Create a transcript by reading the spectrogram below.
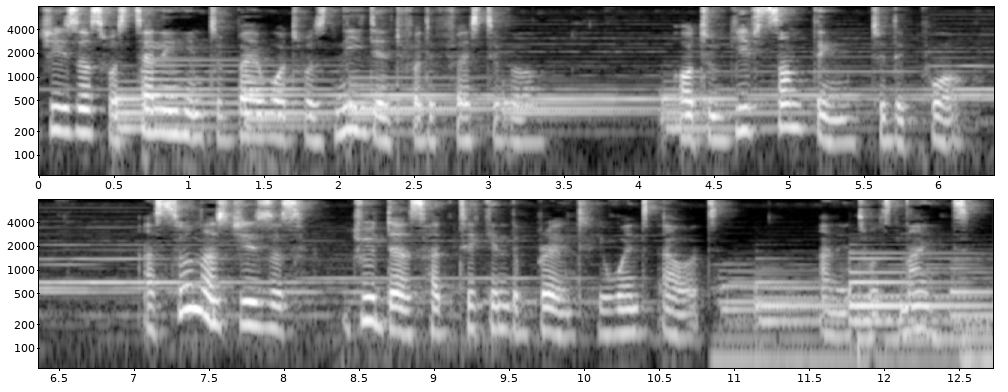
Jesus was telling him to buy what was needed for the festival or to give something to the poor. As soon as Jesus Judas had taken the bread, he went out, and it was night.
